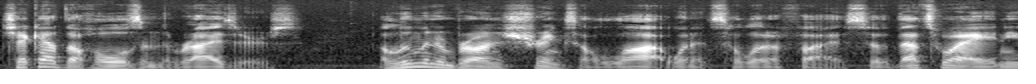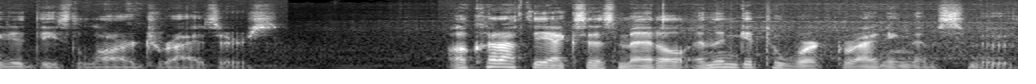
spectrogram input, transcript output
Check out the holes in the risers. Aluminum bronze shrinks a lot when it solidifies, so that's why I needed these large risers. I'll cut off the excess metal and then get to work grinding them smooth.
